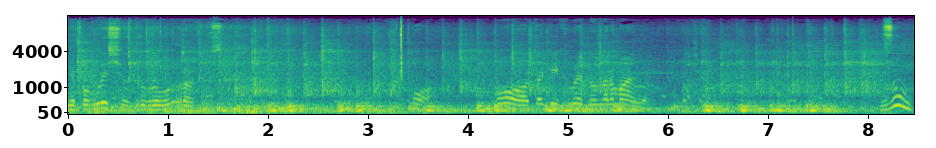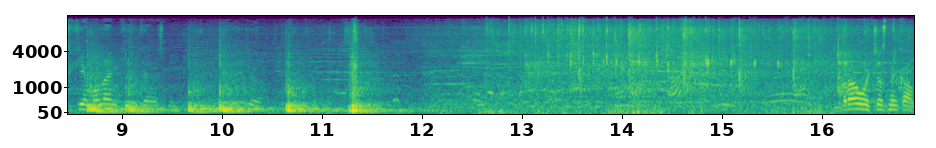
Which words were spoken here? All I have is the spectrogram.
Не поближче, з другого ракурсу. О! О, так їх видно нормально. Зум такий маленький, звісно. Браво часникам.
